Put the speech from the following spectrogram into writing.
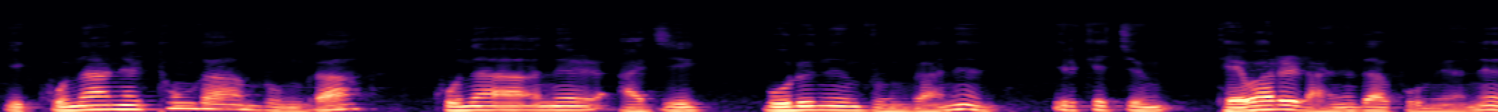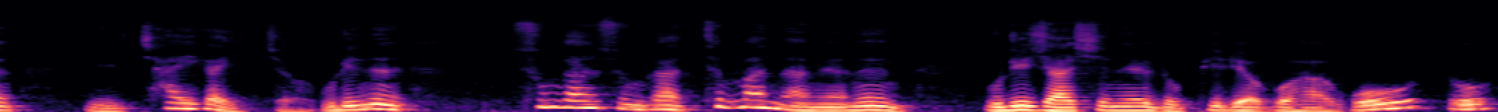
이 고난을 통과한 분과 고난을 아직 모르는 분과는 이렇게 좀 대화를 나누다 보면은 이 차이가 있죠. 우리는 순간순간 틈만 나면은 우리 자신을 높이려고 하고 또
